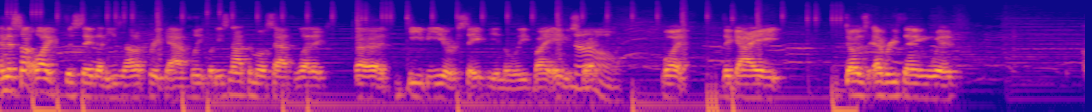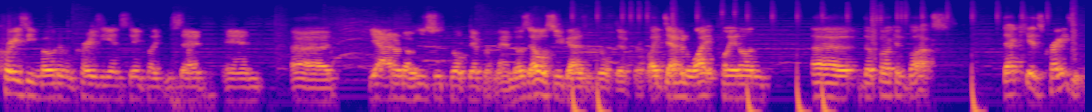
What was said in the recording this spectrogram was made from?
and it's not like to say that he's not a freak athlete, but he's not the most athletic uh, DB or safety in the league by any stretch. No. But the guy does everything with crazy motive and crazy instinct, like you said, and. Uh, yeah, I don't know. He's just built different, man. Those LSU guys are built different. Like Devin White played on uh, the fucking Bucs. That kid's crazy.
